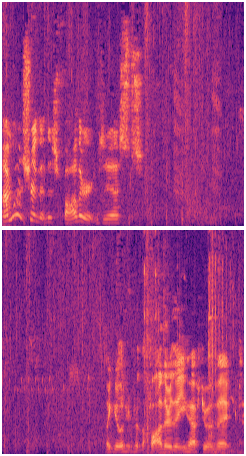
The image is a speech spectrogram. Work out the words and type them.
I'm not sure that this father exists. Like you're looking for the father that you have to evict.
